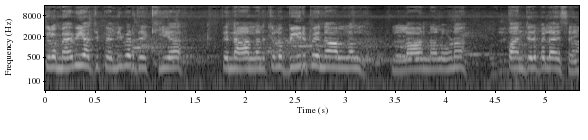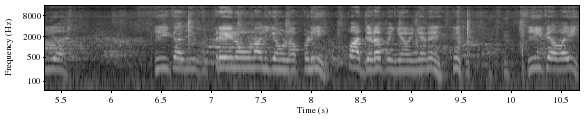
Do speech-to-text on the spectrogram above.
ਚਲੋ ਮੈਂ ਵੀ ਅੱਜ ਪਹਿਲੀ ਵਾਰ ਦੇਖੀ ਆ ਤੇ ਨਾਲ ਨਾਲ ਚਲੋ 20 ਰੁਪਏ ਨਾਲ ਨਾਲ ਲਾ ਨਾਲ ਹੋਣਾ 5 ਰੁਪਏ ਲਾਏ ਸਹੀ ਆ। ਠੀਕ ਆ ਜੀ ਟ੍ਰੇਨ ਆਉਣ ਵਾਲੀ ਆ ਹੁਣ ਆਪਣੀ। ਭਾਜੜਾ ਪਈਆਂ ਹੋਈਆਂ ਨੇ। ਠੀਕ ਆ ਬਾਈ।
